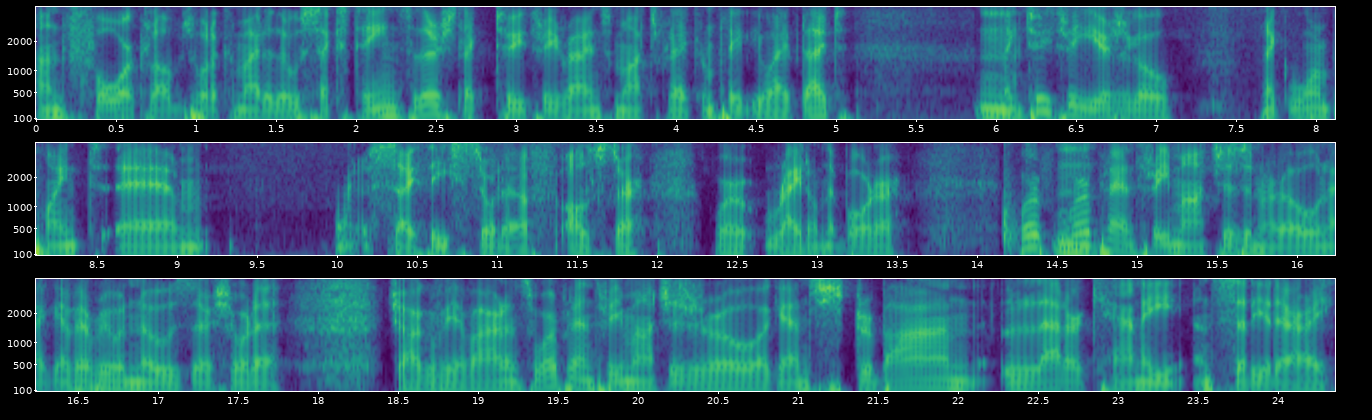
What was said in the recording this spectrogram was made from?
and four clubs would have come out of those sixteen. So there's like two, three rounds of match play completely wiped out. Mm. Like two, three years ago, like Warrenpoint, um, southeast sort of Ulster, were right on the border. We're we're hmm. playing three matches in a row. Like if everyone knows their sort of geography of Ireland, so we're playing three matches in a row against Strabane, Letterkenny, and City of Derry,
